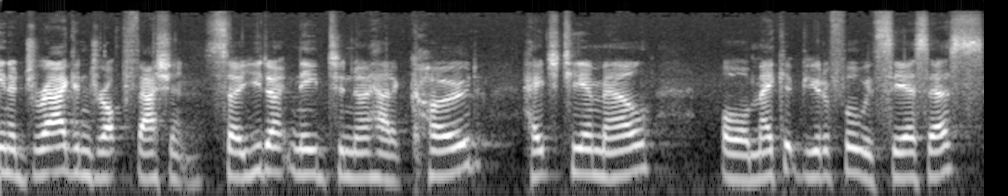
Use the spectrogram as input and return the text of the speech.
in a drag and drop fashion. So you don't need to know how to code HTML or make it beautiful with CSS.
